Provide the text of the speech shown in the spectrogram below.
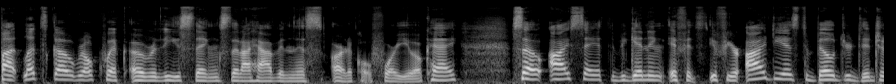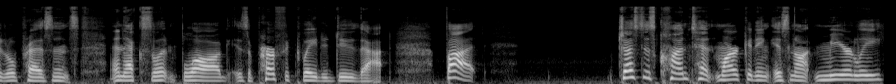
But let's go real quick over these things that I have in this article for you, okay? So I say at the beginning if it's if your idea is to build your digital presence, an excellent blog is a perfect way to do that. But just as content marketing is not merely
